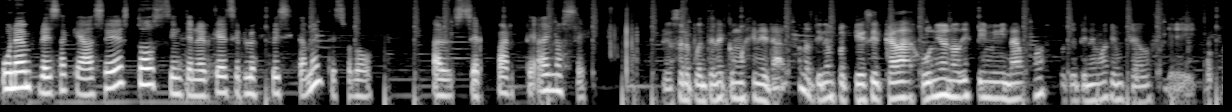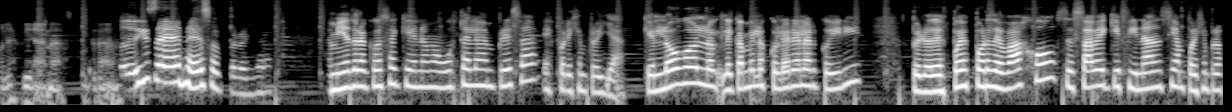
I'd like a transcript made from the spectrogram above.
una empresa que hace esto sin tener que decirlo explícitamente, solo al ser parte, ay no sé. Pero eso lo pueden tener como general, no tienen por qué decir cada junio no discriminamos porque tenemos empleados gay o lesbianas o trans. No dicen eso, pero ya. A mí otra cosa que no me gusta de las empresas es, por ejemplo, ya, que el logo lo- le cambie los colores al arco iris, pero después por debajo se sabe que financian, por ejemplo,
